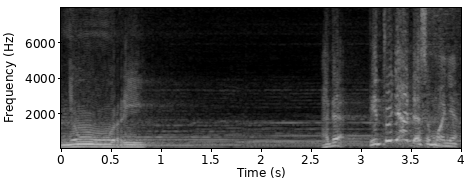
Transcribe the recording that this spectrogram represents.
nyuri. Ada. Pintunya ada semuanya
